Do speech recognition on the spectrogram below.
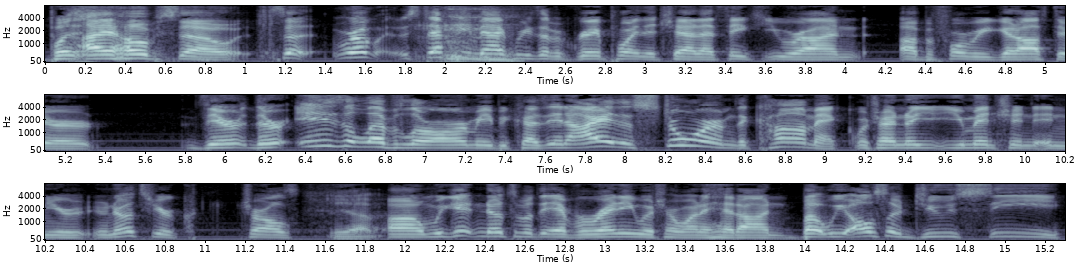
But I hope so. So real- Stephanie Mack brings up a great point in the chat. I think you were on uh, before we get off there. There, there is a leveler army because in Eye of the Storm, the comic, which I know you you mentioned in your, your notes here, Charles. Yeah. Um, we get notes about the Evereni, which I want to hit on, but we also do see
